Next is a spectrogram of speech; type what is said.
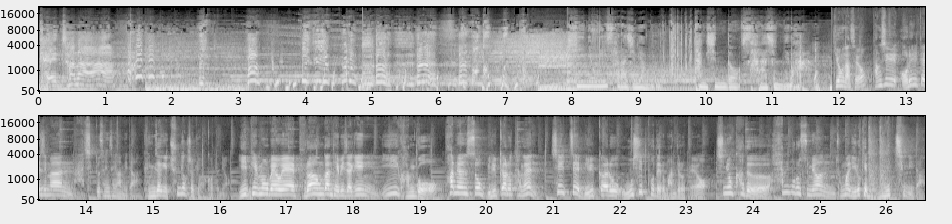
괜찮아. 신용이 사라지면 당신도 사라집니다. 기억나세요? 당시 어릴 때지만 아직도 생생합니다. 굉장히 충격적이었거든요. 이필모 배우의 브라운관 데뷔작인 이 광고 화면 속 밀가루탕은 실제 밀가루 50포대로 만들었대요. 신용카드 함부로 쓰면 정말 이렇게 묻힙니다.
